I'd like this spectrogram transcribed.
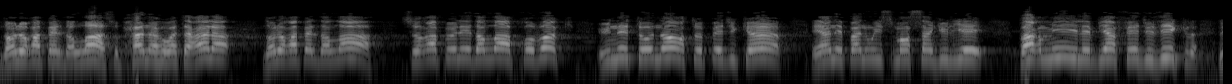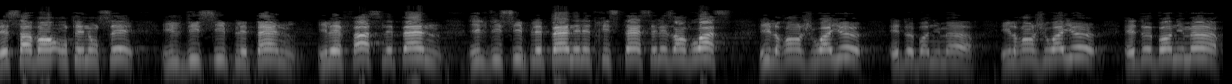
dans le rappel d'Allah, subhanahu wa ta'ala, dans le rappel d'Allah, se rappeler d'Allah provoque une étonnante paix du cœur et un épanouissement singulier. Parmi les bienfaits du zikr, les savants ont énoncé, il dissipe les peines, il efface les peines, il dissipe les peines et les tristesses et les angoisses, il rend joyeux et de bonne humeur, il rend joyeux et de bonne humeur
